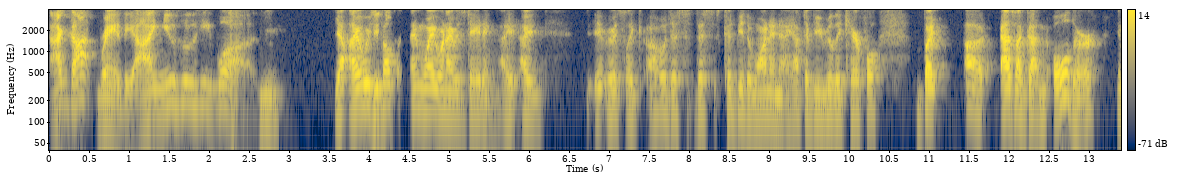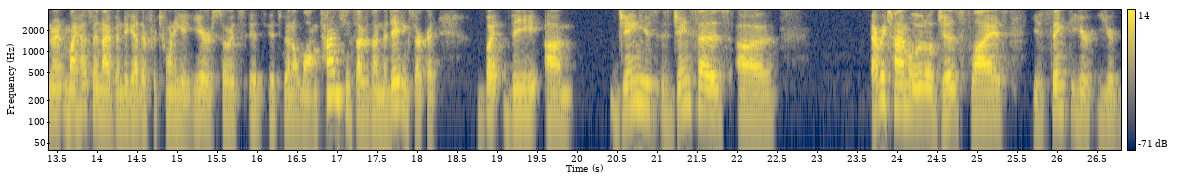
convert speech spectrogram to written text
i got randy i knew who he was Yeah, I always Did felt the same way when I was dating. I, I it was like, oh, this this could be the one, and I have to be really careful. But uh, as I've gotten older, you know, my husband and I've been together for 28 years, so it's it's it's been a long time since I was on the dating circuit. But the um, Jayne uses Jayne says uh, every time a little jizz flies, you think that you're you're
